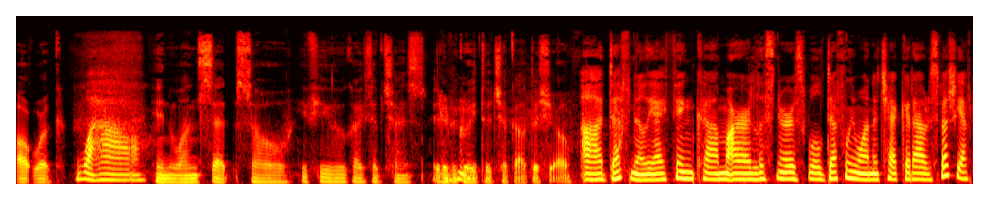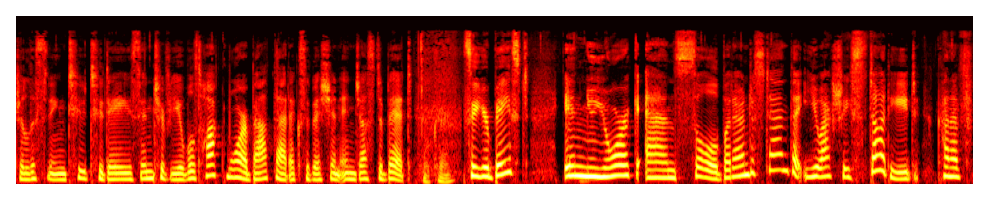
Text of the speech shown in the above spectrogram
artwork Wow. in one set. So if you guys have chance, it'll be great to check out the show. Uh, definitely. I think um, our listeners will definitely want to check it out, especially after listening to today's interview. We'll talk more about that exhibition in just a bit. Okay. So you're based in New York and Seoul, but I understand that you actually studied kind of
